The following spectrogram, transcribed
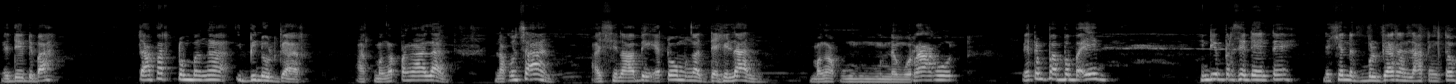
E di, di ba? Dapat itong mga ibinulgar at mga pangalan na kung saan ay sinabing ito mga dahilan, mga kung nangurakot, itong pababain. Hindi ang presidente na siya nagbulgar ang lahat ng ito.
